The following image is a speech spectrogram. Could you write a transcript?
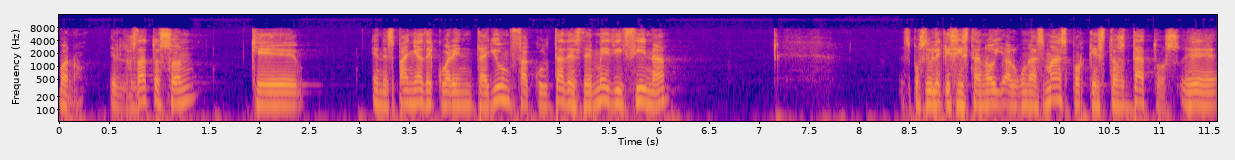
Bueno, eh, los datos son que en España de 41 facultades de medicina, Es posible que existan hoy algunas más porque estos datos eh,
